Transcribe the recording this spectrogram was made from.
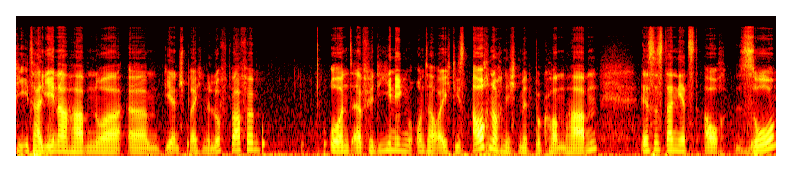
Die Italiener haben nur ähm, die entsprechende Luftwaffe. Und äh, für diejenigen unter euch, die es auch noch nicht mitbekommen haben, ist es dann jetzt auch so,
